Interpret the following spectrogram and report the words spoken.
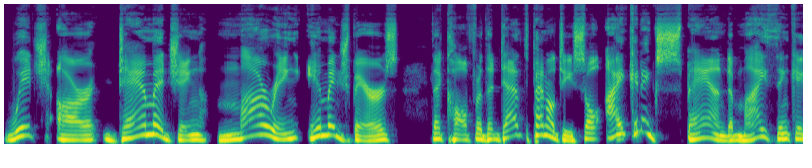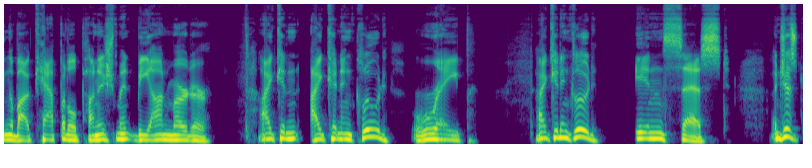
which are damaging, marring image bearers that call for the death penalty. So I can expand my thinking about capital punishment beyond murder. I can I can include rape. I can include incest. Just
